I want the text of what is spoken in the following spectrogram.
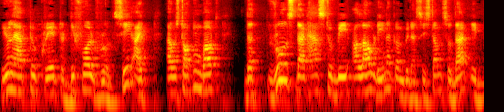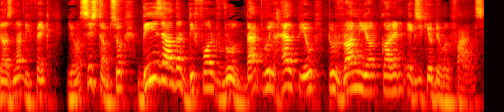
you'll have to create a default rule. See i i was talking about the rules that has to be allowed in a computer system so that it does not affect your system. So these are the default rule that will help you to run your current executable files.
